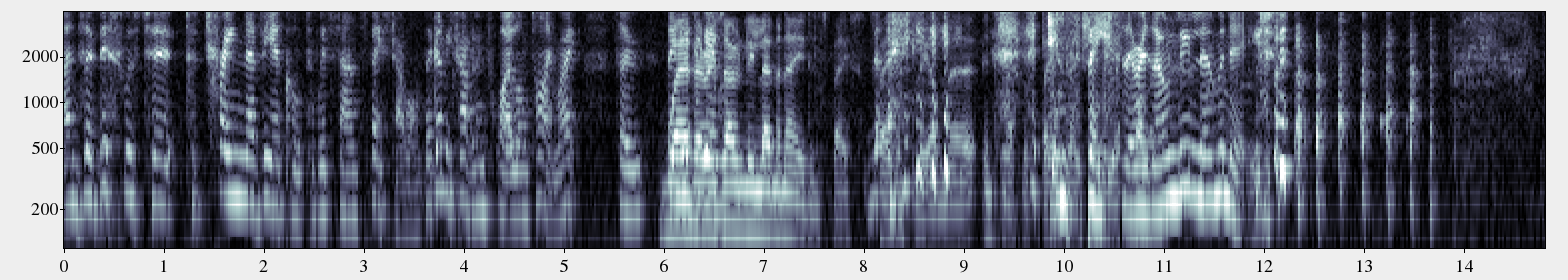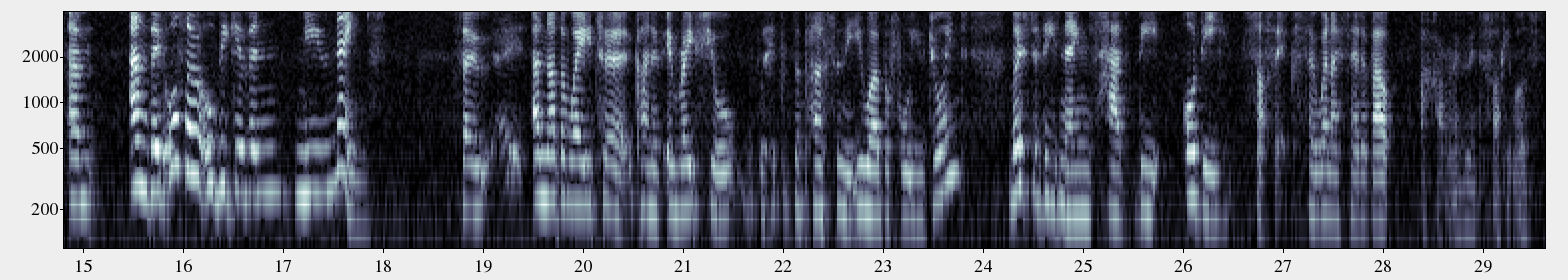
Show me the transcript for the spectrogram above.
And so this was to, to train their vehicle to withstand space travel. They're going to be travelling for quite a long time, right? So they Where need to be is able... only lemonade in space, famously on the International Space in Station. In space the there is only lemonade um, and they'd also all be given new names so uh, another way to kind of erase your the person that you were before you joined most of these names had the oddie suffix so when i said about i can't remember who the fuck it was.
